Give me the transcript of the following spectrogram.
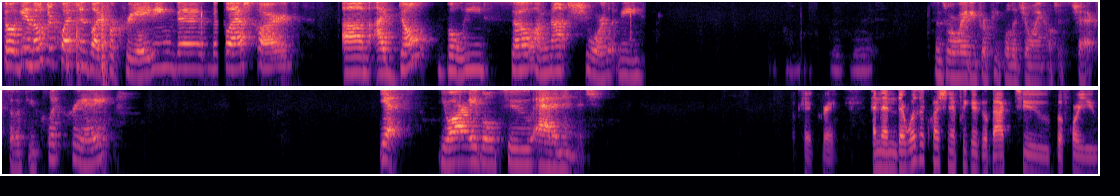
So again, those are questions like for creating the, the flashcards. Um, I don't believe so. I'm not sure. Let me, since we're waiting for people to join, I'll just check. So if you click create, yes, you are able to add an image. Okay, great. And then there was a question if we could go back to before you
